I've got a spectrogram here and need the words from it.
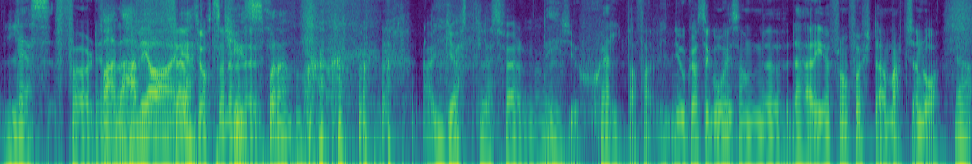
Les Ferdinand. Fan, det hade jag 58 ett minut. kryss på den. Ja, Gött Les Ferdinand. Det är ju själva fan. Newcastle går ju som, eh, det här är ju från första matchen då. Ja.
